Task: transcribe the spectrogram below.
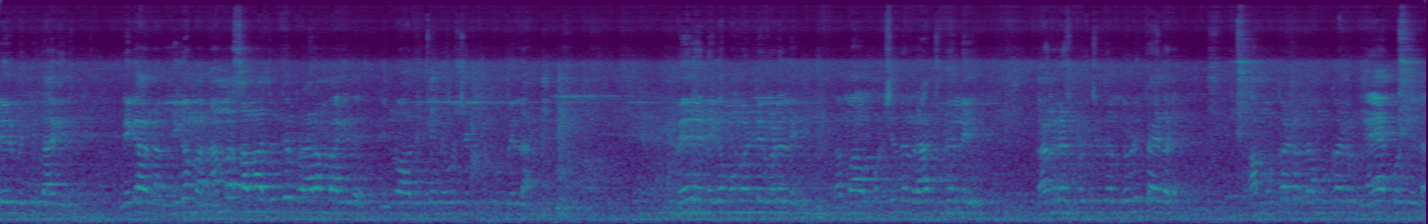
ನೀರು ಬಿಟ್ಟಿದ್ದಾಗಿದೆ. ನಿಗಮ ನಮ್ಮ ಸಮಾಜದ್ದೇ ಪ್ರಾರಂಭ ಆಗಿದೆ. ಇನ್ನೂ ಅದಕ್ಕೆ ನೀವು ಶಕ್ತಿ ತುಂಬಿಲ್ಲ. ಬೇರೆ ನಿಗಮ ಮಂಡಳಿಗಳಲ್ಲಿ ನಮ್ಮ ಪಕ್ಷದಲ್ಲಿ, ರಾಜ್ಯದಲ್ಲಿ ಕಾಂಗ್ರೆಸ್ ಪಕ್ಷದಲ್ಲಿ ದುಡಿತಾ ಇದ್ದಾರೆ. ಆ ಮುಖಂಡರು, ನಮ್ಮ ಮುಖಂಡರು ನ್ಯಾಯ ಕೊಟ್ಟಿಲ್ಲ.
